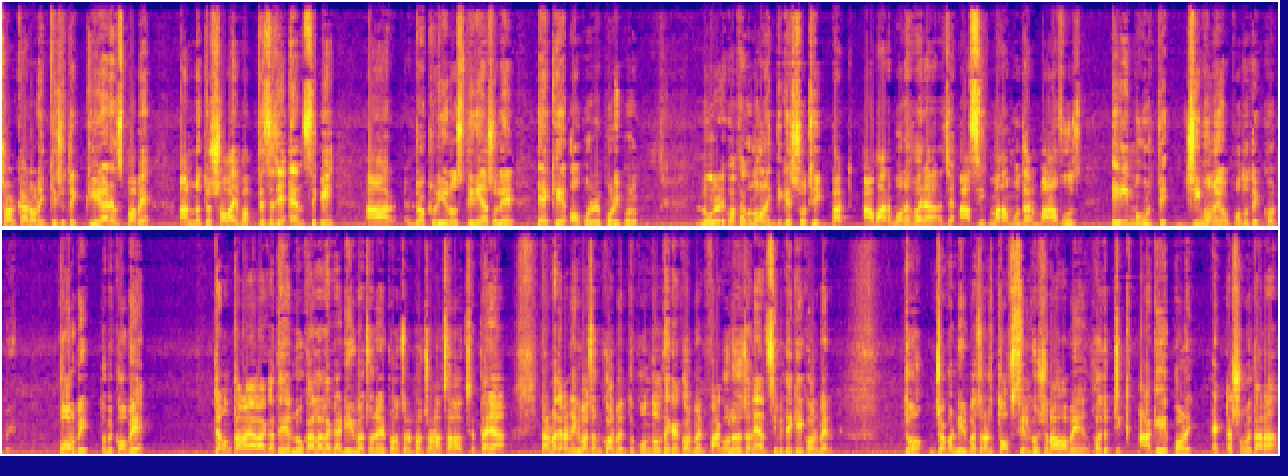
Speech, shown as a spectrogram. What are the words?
সরকার অনেক কিছুতে ক্লিয়ারেন্স পাবে। আর নয়তো সবাই ভাবতেছে যে এনসিপি আর ডক্টর ইউনুস, তিনি আসলে একে অপরের পরিপূরক। নূরের কথাগুলো অনেক দিকে সঠিক বাট আমার মনে হয় না যে আসিফ মাহমুদ আর মাহফুজ এই মুহূর্তে জীবনেও পদত্যাগ করবে। করবে, তবে কবে? যেমন তারা এলাকাতে লোকাল এলাকায় নির্বাচনের প্রচার প্রচারণা চালাচ্ছে, তাই না? তার মানে তারা নির্বাচন করবেন, তো কোন দল থেকে করবেন? পাগল হয়েও জানে এনসিপি থেকে করবেন। তো যখন নির্বাচনের তফসিল ঘোষণা হবে, হয়তো ঠিক আগে পরে একটা সময় তারা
